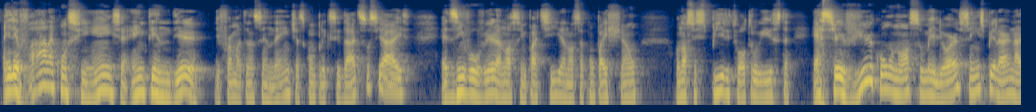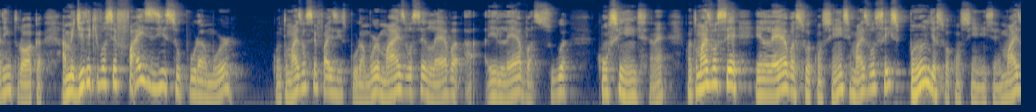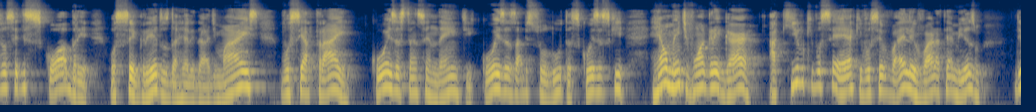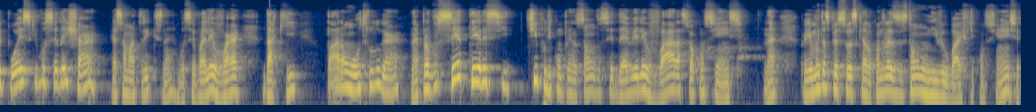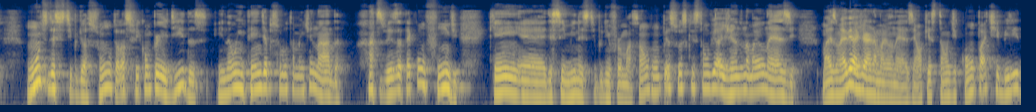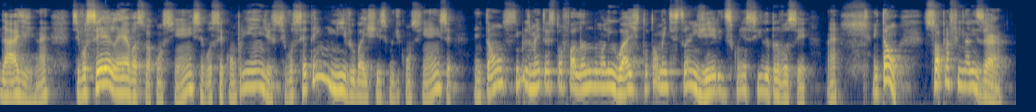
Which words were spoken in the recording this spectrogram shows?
elevar a consciência é entender de forma transcendente as complexidades sociais, é desenvolver a nossa empatia, a nossa compaixão, o nosso espírito altruísta, é servir com o nosso melhor sem esperar nada em troca. À medida que você faz isso por amor, quanto mais você faz isso por amor, mais você eleva a, eleva a sua consciência, né? Quanto mais você eleva a sua consciência, mais você expande a sua consciência, mais você descobre os segredos da realidade, mais você atrai coisas transcendentes, coisas absolutas, coisas que realmente vão agregar aquilo que você é, que você vai levar até mesmo depois que você deixar essa matrix, né? Você vai levar daqui para um outro lugar, né? Para você ter esse tipo de compreensão, você deve elevar a sua consciência. Né? Porque muitas pessoas que quando elas estão num nível baixo de consciência, muitos desse tipo de assunto elas ficam perdidas e não entendem absolutamente nada. Às vezes até confunde quem é, dissemina esse tipo de informação com pessoas que estão viajando na maionese. Mas não é viajar na maionese, é uma questão de compatibilidade. Né? Se você eleva a sua consciência, você compreende. Se você tem um nível baixíssimo de consciência, então simplesmente eu estou falando numa linguagem totalmente estrangeira e desconhecida para você. Né? Então, só para finalizar,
